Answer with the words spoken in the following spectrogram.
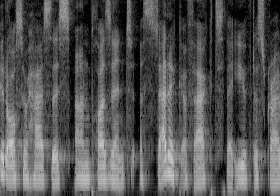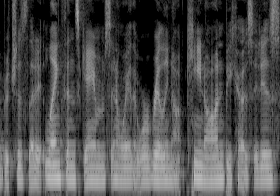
it also has this unpleasant aesthetic effect that you've described, which is that it lengthens games in a way that we're really not keen on because it is,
